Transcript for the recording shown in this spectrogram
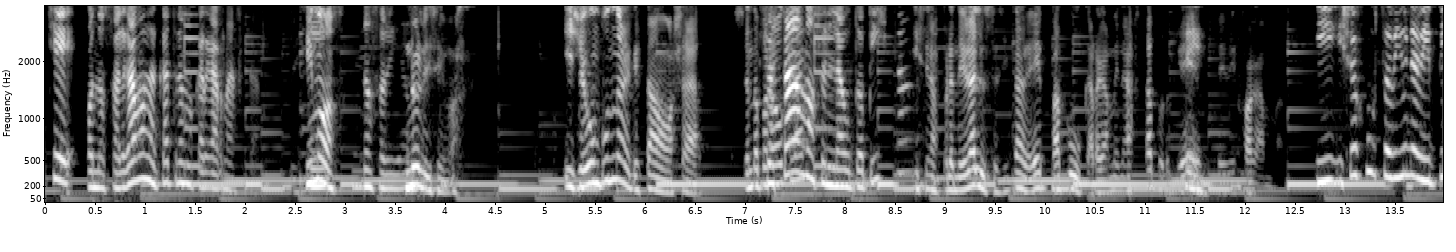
che, cuando salgamos de acá tenemos que cargar nafta. ¿Lo hicimos? Y nos olvidamos. No lo hicimos. Y llegó un punto en el que estábamos ya yendo para Oakland estábamos en la autopista y se nos prendió la lucecita de Papu, cargame nafta porque Sí. te dejo a gamba. y yo justo vi una BP,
